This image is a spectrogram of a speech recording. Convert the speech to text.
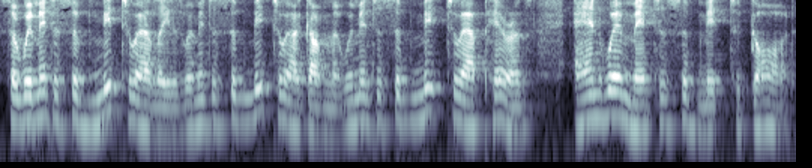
So we're meant to submit to our leaders, we're meant to submit to our government, we're meant to submit to our parents, and we're meant to submit to God.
